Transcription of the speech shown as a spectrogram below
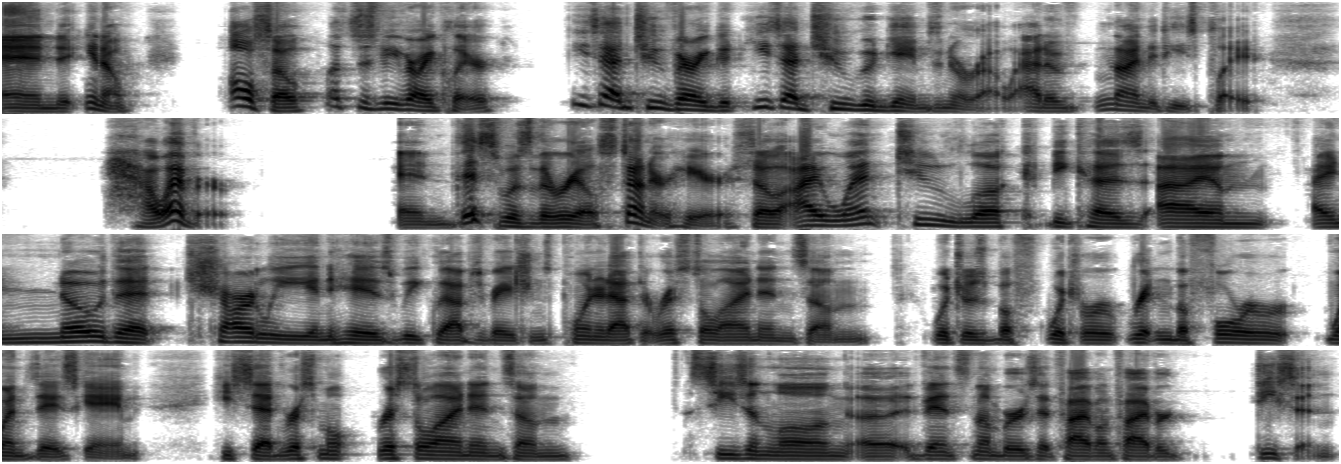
And you know, also let's just be very clear. He's had two very good. He's had two good games in a row out of nine that he's played. However, and this was the real stunner here. So I went to look because I um I know that Charlie in his weekly observations pointed out that Ristolainen's um which was bef- which were written before Wednesday's game. He said Ristol- Ristolainen's um season long uh, advanced numbers at five on five are decent.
